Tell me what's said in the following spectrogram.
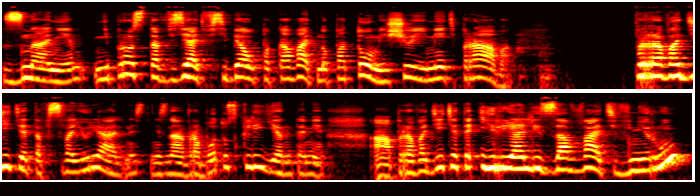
знание, не просто взять в себя, упаковать, но потом еще и иметь право проводить это в свою реальность, не знаю, в работу с клиентами, а, проводить это и реализовать в миру,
